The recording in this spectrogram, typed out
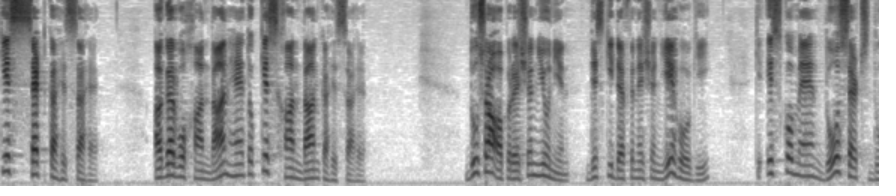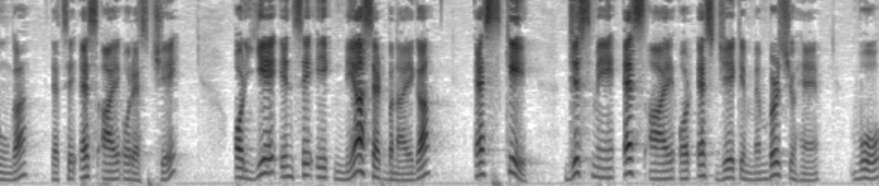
کس سیٹ کا حصہ ہے۔ اگر وہ خاندان ہے تو کس خاندان کا حصہ ہے؟ دوسرا آپریشن یونین جس کی ڈیفینیشن یہ ہوگی کہ اس کو میں دو سیٹس دوں گا جیسے ایس آئی اور ایس جے اور یہ ان سے ایک نیا سیٹ بنائے گا ایس کے جس میں ایس آئی اور ایس جے کے ممبرس جو ہیں وہ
